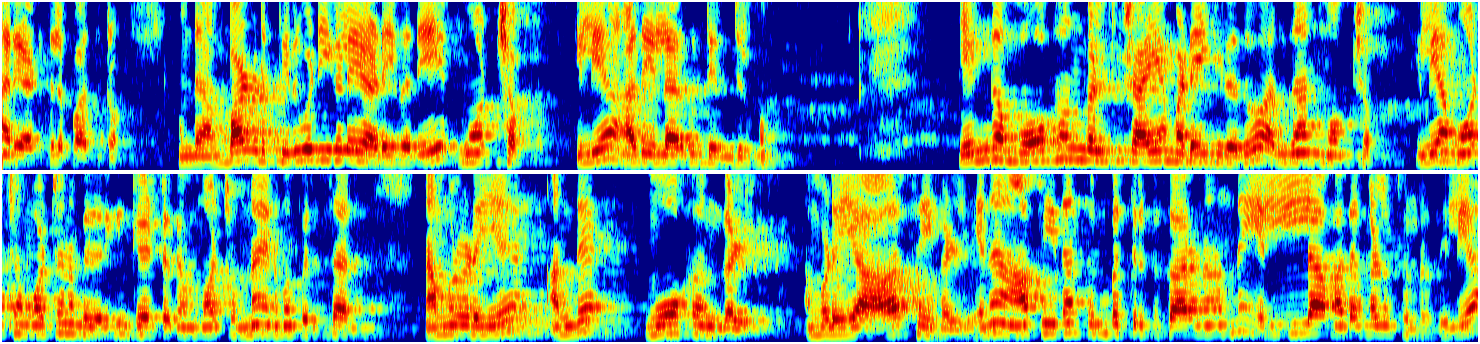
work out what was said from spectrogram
நிறைய இடத்துல பார்த்துட்டோம். அந்த அம்பாளோட திருவடிகளை அடைவதே மோட்சம். இல்லையா? அது எல்லாருக்கும் தெரிஞ்சிருக்கும். எங்கே மோகங்கள் க்ஷயம் அடைகிறதோ அதுதான் மோட்சம். இல்லையா? மோட்சம் மோட்சம் நம்ம இது வரைக்கும் கேட்டிருக்கோம். மோட்சம்னா என்னமோ பெருசாக நம்மளுடைய அந்த மோகங்கள் நம்முடைய ஆசைகள். ஏன்னா ஆசை தான் துன்பத்திற்கு காரணம்னு எல்லா மதங்களும் சொல்றது இல்லையா?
